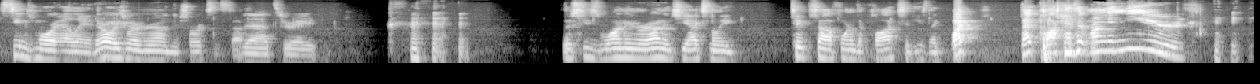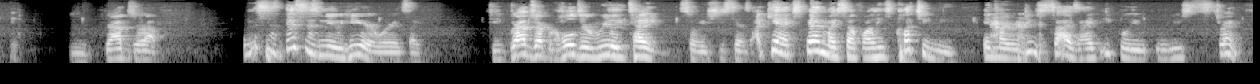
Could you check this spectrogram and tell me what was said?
Seems more LA. They're always running around in their shorts and stuff. That's right. So she's wandering around and she accidentally tips off one of the clocks, and he's like, What? That clock hasn't rung in years! grabs her up. And this is this is new here, where it's like he grabs her up and holds her really tight. So she says, I can't expand myself while he's clutching me. In my reduced size, I have equally reduced strength.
